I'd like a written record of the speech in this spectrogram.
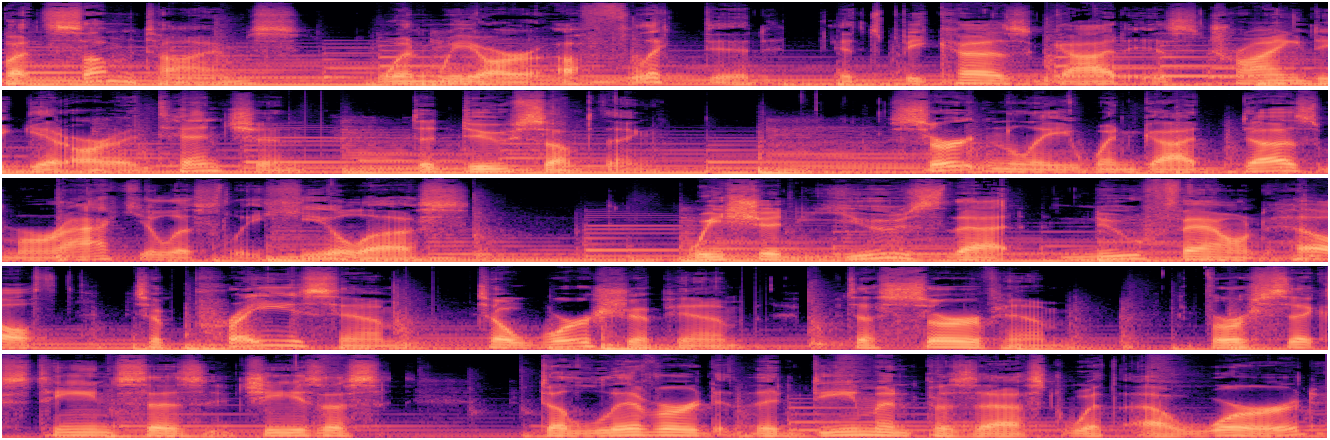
but sometimes when we are afflicted, it's because God is trying to get our attention to do something. Certainly, when God does miraculously heal us, we should use that newfound health to praise Him, to worship Him, to serve Him. Verse 16 says, Jesus delivered the demon possessed with a word,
